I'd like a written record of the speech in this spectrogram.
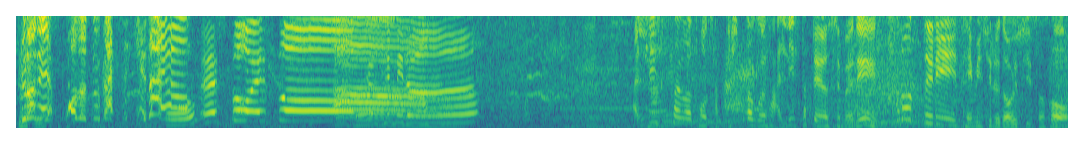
그럼 에스퍼는 누가 지키나요? 에스퍼 에스퍼 아. 끊깁니다 알리스타가 더 잡기 쉽다고 해서 알리스타 때렸으면은 트런들이 데미지를 넣을 수 있어서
